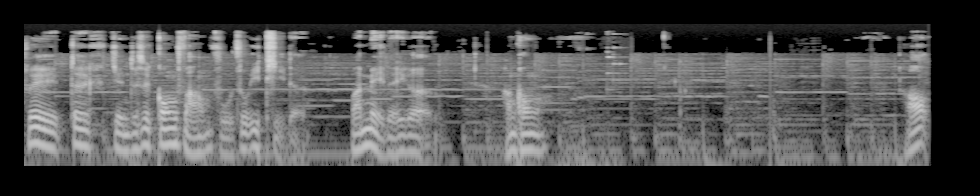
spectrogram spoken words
所以这简直是攻防辅助一体的完美的一个航空。好，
